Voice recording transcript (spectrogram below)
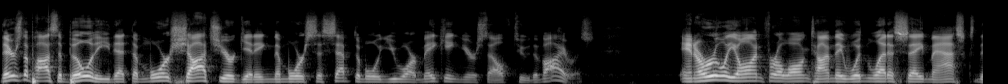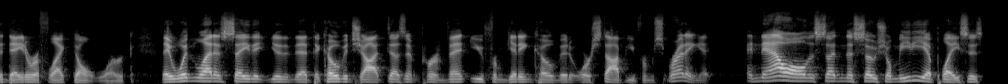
there's the possibility that the more shots you're getting, the more susceptible you are making yourself to the virus. And early on, for a long time, they wouldn't let us say masks, the data reflect, don't work. They wouldn't let us say that, you, that the COVID shot doesn't prevent you from getting COVID or stop you from spreading it. And now, all of a sudden, the social media places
